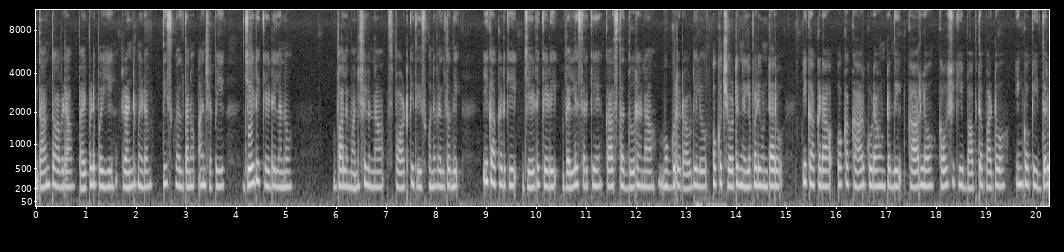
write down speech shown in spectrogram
దాంతో ఆవిడ భయపడిపోయి రండి మేడం తీసుకువెళ్తాను అని చెప్పి జేడి కేడీలను వాళ్ళ మనుషులున్న స్పాట్కి తీసుకుని వెళ్తుంది. ఇక అక్కడికి జేడికేడి వెళ్ళేసరికి కాస్త దూరాన ముగ్గురు రౌడీలు ఒక చోట నిలబడి ఉంటారు. ఇక అక్కడ ఒక కార్ కూడా ఉంటుంది. కారులో కౌశికి బాబుతో పాటు ఇంకొక ఇద్దరు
